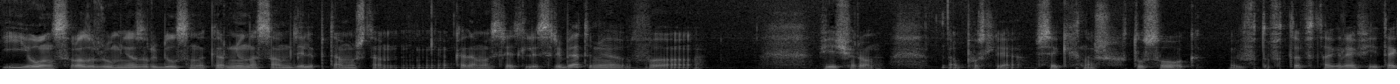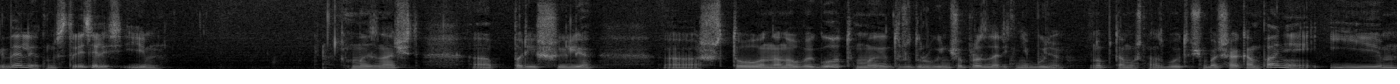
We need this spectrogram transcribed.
И он сразу же у меня зарубился на корню, на самом деле, потому что, когда мы встретились с ребятами в вечером после всяких наших тусовок фото фотографии и так далее. Мы встретились, и мы, значит, порешили что на Новый год мы друг другу ничего просто дарить не будем. Ну, потому что у нас будет очень большая компания, и Э,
